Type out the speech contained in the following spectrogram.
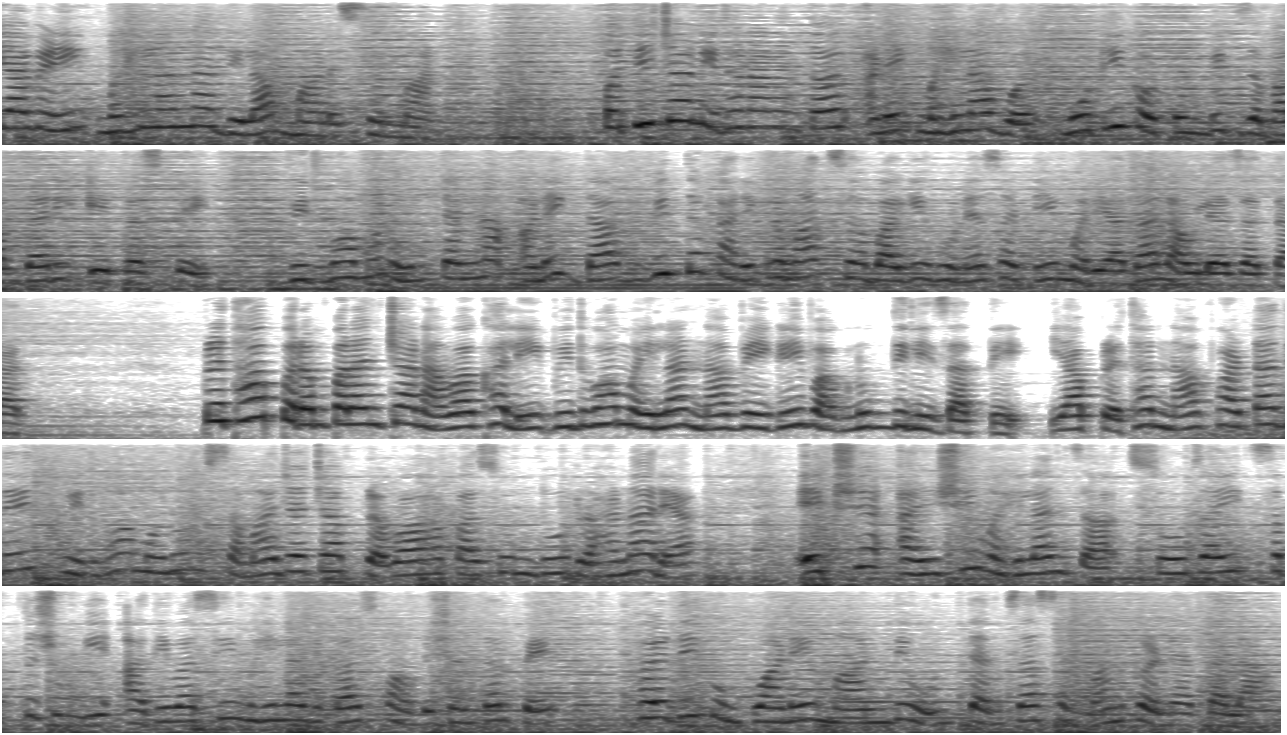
यावेळी महिलांना दिला मानसन्मान पतीच्या निधनानंतर अनेक महिलांवर मोठी कौटुंबिक जबाबदारी येत असते. विधवा म्हणून त्यांना अनेकदा विविध कार्यक्रमात सहभागी होण्यासाठी मर्यादा लावल्या जातात. प्रथा परंपरांच्या नावाखाली विधवा महिलांना वेगळी वागणूक दिली जाते. या प्रथांना फाटा देत विधवा म्हणून समाजाच्या प्रवाहापासून दूर राहणाऱ्या एकशे ऐंशी महिलांचा सोजाई सप्तशृंगी आदिवासी महिला विकास फाउंडेशनतर्फे हळदी कुंकवाने मान देऊन त्यांचा सन्मान करण्यात आला.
